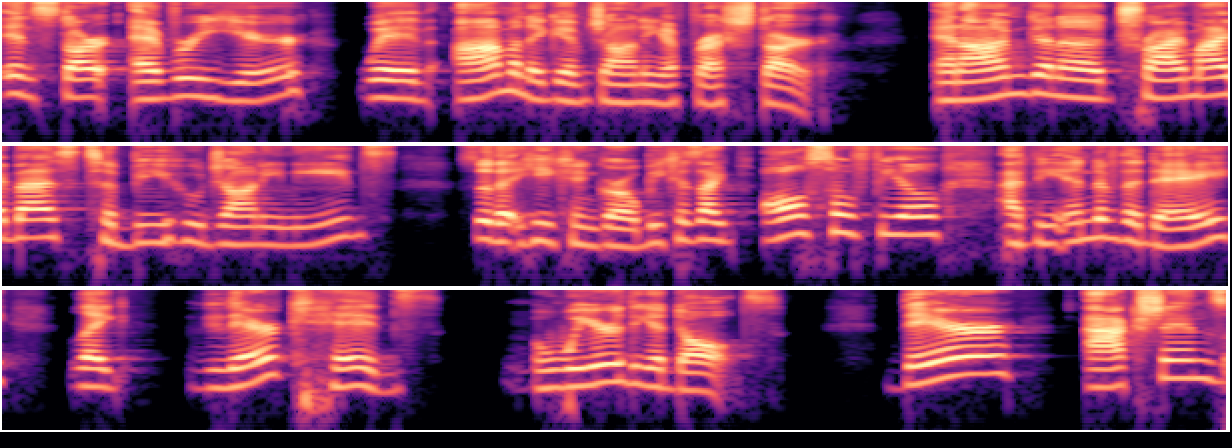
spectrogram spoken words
and start every year with I'm going to give Johnny a fresh start. And I'm going to try my best to be who Johnny needs so that he can grow. Because I also feel at the end of the day, like they're kids, mm. we're the adults. Their actions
